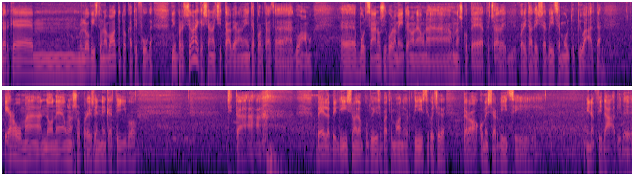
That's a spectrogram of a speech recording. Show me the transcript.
perché mm, l'ho visto una volta toccate fuga. L'impressione è che sia una città veramente a portata d'uomo. Eh, Bolzano sicuramente non è una, una scoperta, cioè la, la qualità dei servizi è molto più alta e Roma non è una sorpresa in negativo. Città bella, bellissima da un punto di vista patrimonio artistico, eccetera, però come servizi inaffidabile,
